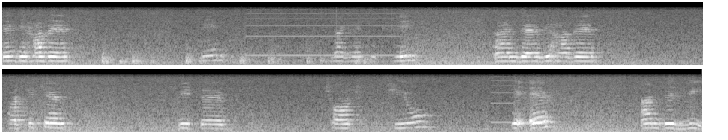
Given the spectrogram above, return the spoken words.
when we have a field, and uh, we have a particle with the charge Q, the F and the V.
